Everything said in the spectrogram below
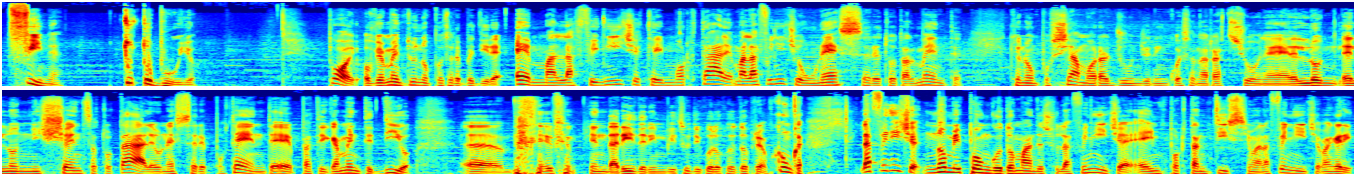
Fine. Tutto buio. Poi ovviamente uno potrebbe dire, eh ma la Fenice che è immortale, ma la Fenice è un essere totalmente che non possiamo raggiungere in questa narrazione, è, l'on- è l'onniscienza totale, è un essere potente, è praticamente Dio, eh, viene da ridere in virtù di quello che ho detto prima. Comunque, la Fenice, non mi pongo domande sulla Fenice, è importantissima la Fenice, magari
